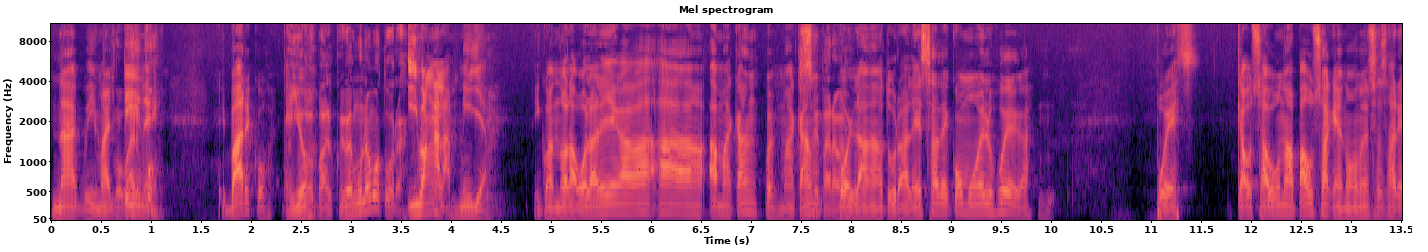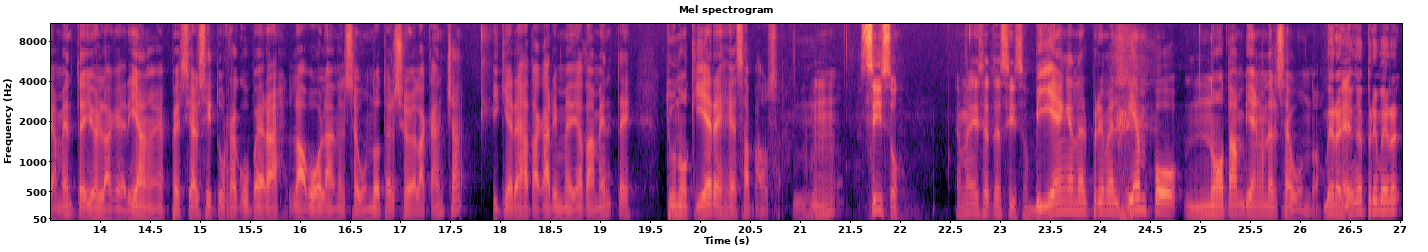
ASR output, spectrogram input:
Nagby, Martínez, Barco. ellos iban en una motora. iban a las millas. Y cuando la bola le llegaba a, a Macán, pues Macán, por la naturaleza de cómo él juega, pues causaba una pausa que no necesariamente ellos la querían, en especial si tú recuperas la bola en el segundo tercio de la cancha y quieres atacar inmediatamente, tú no quieres esa pausa. Ciso. ¿Qué me dices de? Bien en el primer tiempo, no tan bien en el segundo. Mira, Eh. yo en el, primer,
